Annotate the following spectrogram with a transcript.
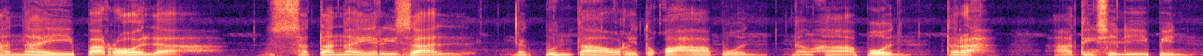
Tanay Parola sa Tanay Rizal. Nagpunta ako rito kahapon ng hapon. Tara, ating silipin.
